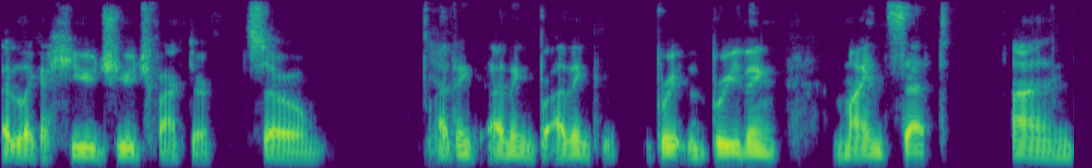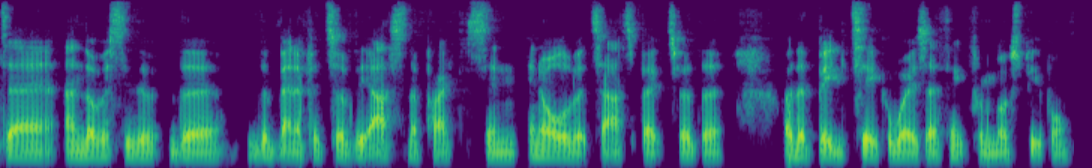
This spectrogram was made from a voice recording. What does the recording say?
a, like a huge, huge factor. So I think, I think, I think breathing mindset and uh, and obviously the, the the benefits of the asana practice in, in all of its aspects are the are the big takeaways I think for most people.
